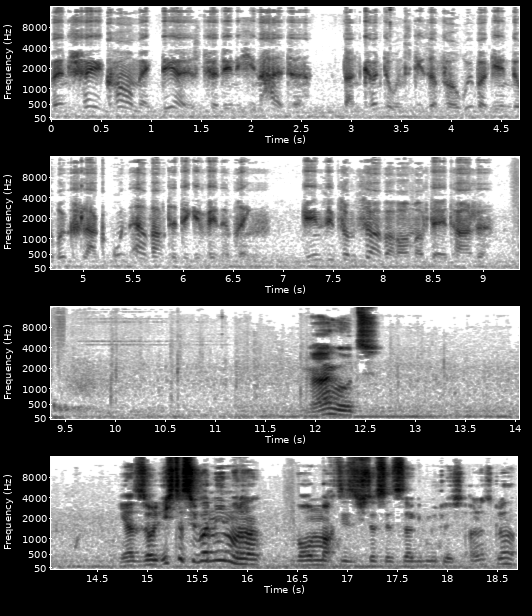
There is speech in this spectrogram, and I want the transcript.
Wenn Shay Cormac der ist, für den ich ihn halte, dann könnte uns dieser vorübergehende Rückschlag unerwartete Gewinne bringen. Gehen Sie zum Serverraum auf der Etage. Na gut. Ja, soll ich das übernehmen oder warum macht sie sich das jetzt da gemütlich? Alles klar.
